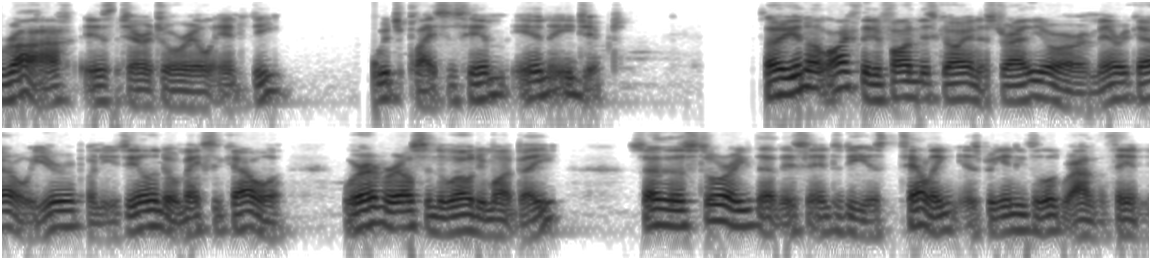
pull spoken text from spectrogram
Ra is a territorial entity, which places him in Egypt. So you're not likely to find this guy in Australia or America or Europe or New Zealand or Mexico or wherever else in the world he might be. So the story that this entity is telling is beginning to look rather thin.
